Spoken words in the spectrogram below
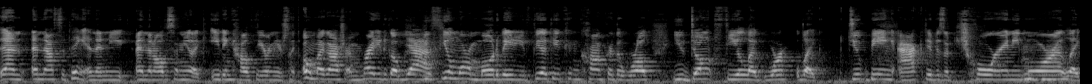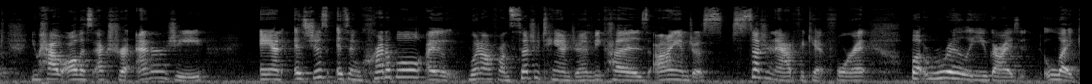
and and that's the thing. And then you and then all of a sudden you're like eating healthier and you're just like, oh my gosh, I'm ready to go. Yeah. You feel more motivated. You feel like you can conquer the world. You don't feel like work like do, being active is a chore anymore. Mm-hmm. Like you have all this extra energy. And it's just it's incredible. I went off on such a tangent because I am just such an advocate for it. But really, you guys, like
